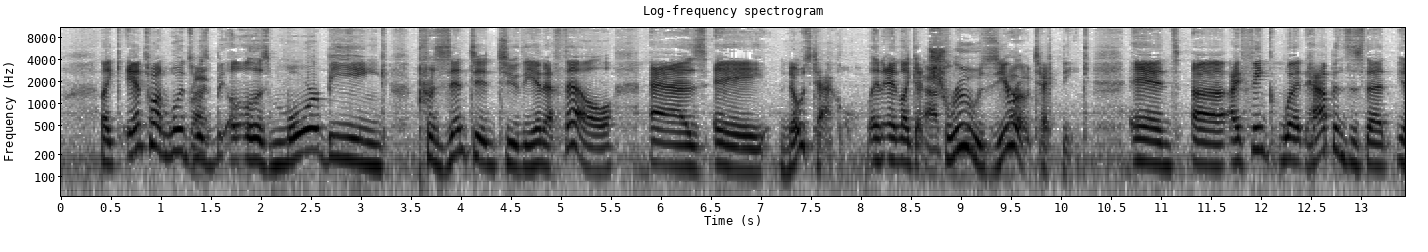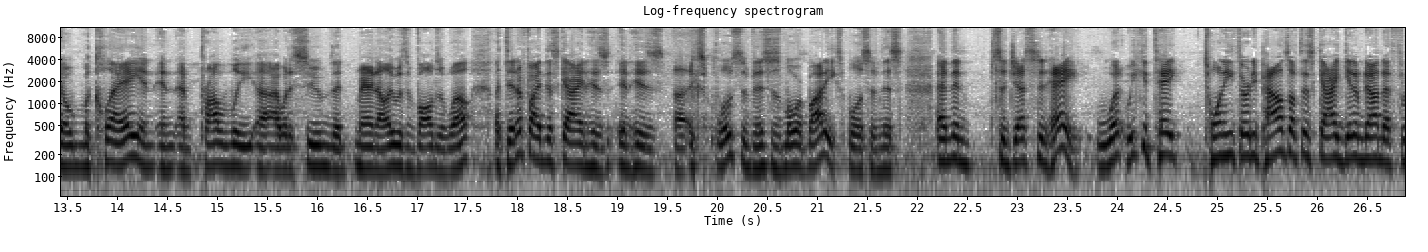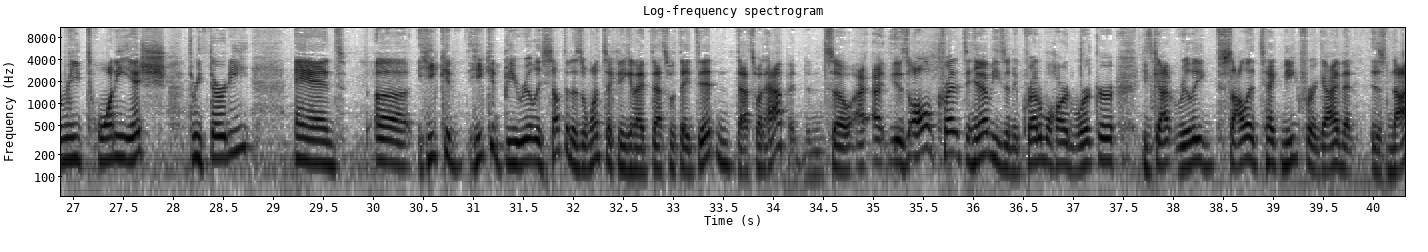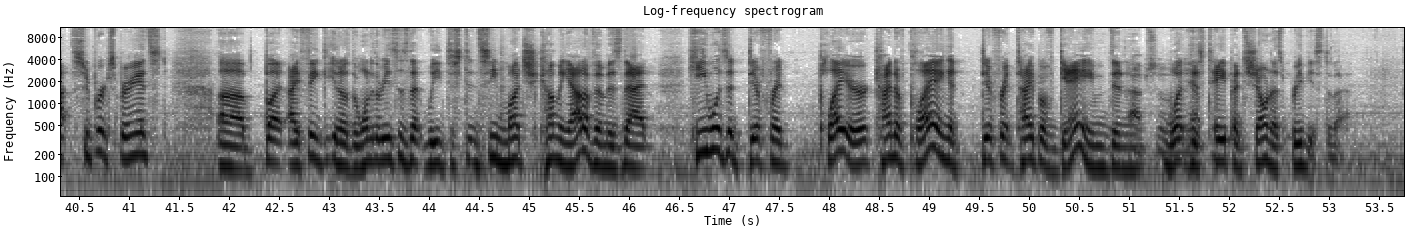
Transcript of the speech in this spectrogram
like Antwaun Woods was Right. was more being presented to the NFL as a nose tackle and, and like a true zero yeah. technique. And uh, I think what happens is that you know McClay and, and, and probably uh, I would assume that Marinelli was involved as well. Identified this guy in his in his uh, explosiveness, his lower body explosiveness, and then suggested, hey, what we could take 20, 30 pounds off this guy, get him down to three twenty ish, three thirty, and uh, he could he could be really something as a one technique, and I, that's what they did, and that's what happened. And so I, I, it's all credit to him. He's an incredible hard worker. He's got really solid technique for a guy that is not super experienced. Uh, but I think you know the one of the reasons that we just didn't see much coming out of him is that he was a different player, kind of playing a different type of game than Absolutely, what yeah. his tape had shown us previous to that.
